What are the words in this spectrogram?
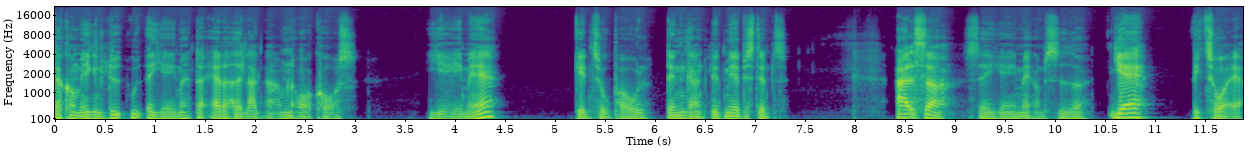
Der kom ikke en lyd ud af Jama, der er der havde lagt armen over kors. Jama, gentog Paul, denne gang lidt mere bestemt. Altså, sagde Jama om sider. Ja, Victoria.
